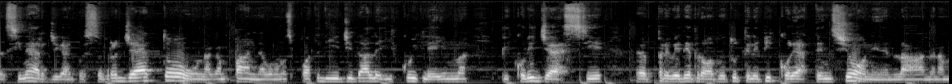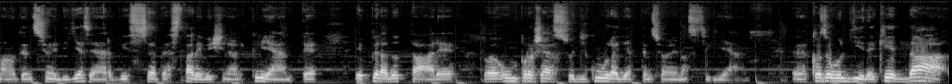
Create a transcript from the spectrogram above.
eh, sinergica in questo progetto, una campagna con uno spot digital il cui claim Piccoli Gessi eh, prevede proprio tutte le piccole attenzioni nella, nella, manutenzione di Chia Service per stare vicino al cliente e per adottare eh, un processo di cura e di attenzione ai nostri clienti. Eh, cosa vuol dire? Che da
